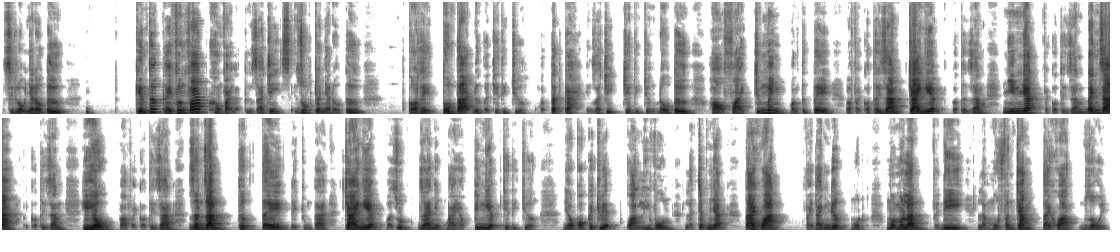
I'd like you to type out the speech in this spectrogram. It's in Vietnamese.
Xin lỗi nhà đầu tư kiến thức hay phương pháp không phải là từ giá trị sẽ giúp cho nhà đầu tư có thể tồn tại được ở trên thị trường và tất cả những giá trị trên thị trường đầu tư, họ phải chứng minh bằng thực tế và phải có thời gian trải nghiệm, có thời gian nhìn nhận, phải có thời gian đánh giá, phải có thời gian hiểu và phải có thời gian dần dần thực tế để chúng ta trải nghiệm và rút ra những bài học kinh nghiệm trên thị trường. Nếu có cái chuyện quản lý vốn là chấp nhận tài khoản, phải đánh được một, mỗi một lần phải đi là một phần trăm tài khoản rồi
